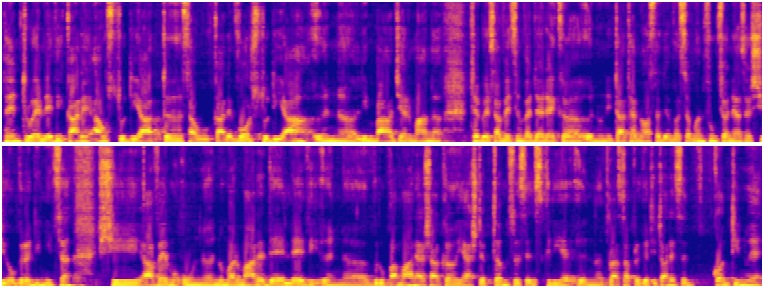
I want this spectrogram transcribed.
pentru elevii care au studiat sau care vor studia în limba germană. Trebuie să aveți în vedere că în unitatea noastră de învățământ funcționează și o grădiniță și avem un număr mare de elevi în grupa mare, așa că îi așteptăm să se înscrie în clasa pregătitoare, să continue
